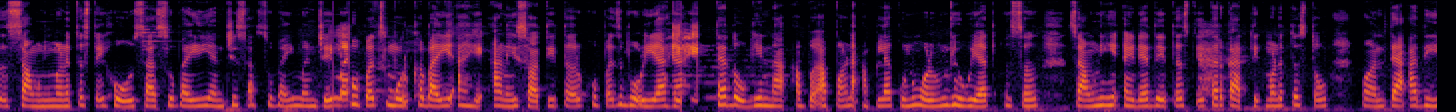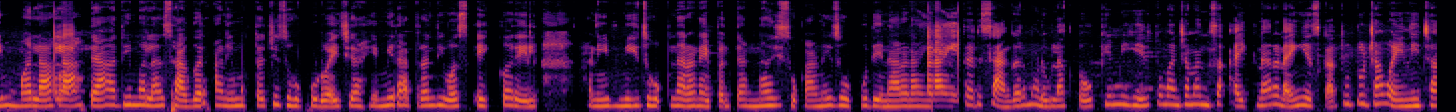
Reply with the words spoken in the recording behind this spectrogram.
सावणी म्हणत असते हो सासूबाई यांची सासूबाई म्हणजे खूपच मूर्ख बाई आहे आणि स्वाती तर खूपच भोळी आहे. त्या दोघींना आप आपण आपल्याकडून वळून घेऊयात असं सावणी ही आयडिया देत असते. तर कार्तिक म्हणत असतो पण त्याआधी मला त्याआधी मला सागर आणि मुक्ताची झोप उडवायची आहे. मी रात्रंदिवस एक करेल. आणि मी झोपणार नाही पण त्यांनाही सुखाने झोपू देणार नाही. तर सागर म्हणू लागतो की मिहीर तू माझ्या माणसं ऐकणार नाही आहेस का? तू तुझ्या वहिनीच्या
